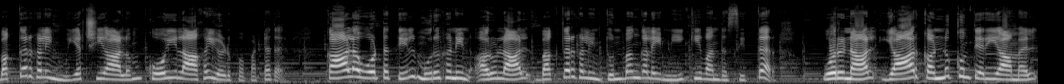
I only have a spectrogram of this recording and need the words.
பக்தர்களின் முயற்சியாலும் கோயிலாக எழுப்பப்பட்டது. கால ஓட்டத்தில் முருகனின் அருளால் பக்தர்களின் துன்பங்களை நீக்கி வந்த சித்தர் ஒரு நாள் யார் கண்ணுக்கும் தெரியாமல்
